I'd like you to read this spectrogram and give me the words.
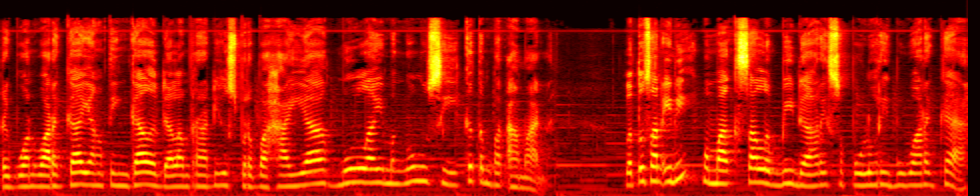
ribuan warga yang tinggal dalam radius berbahaya mulai mengungsi ke tempat aman. Letusan ini memaksa lebih dari 10.000 warga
